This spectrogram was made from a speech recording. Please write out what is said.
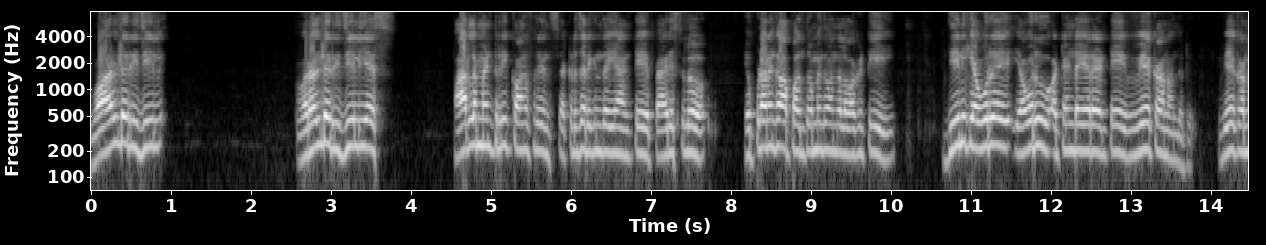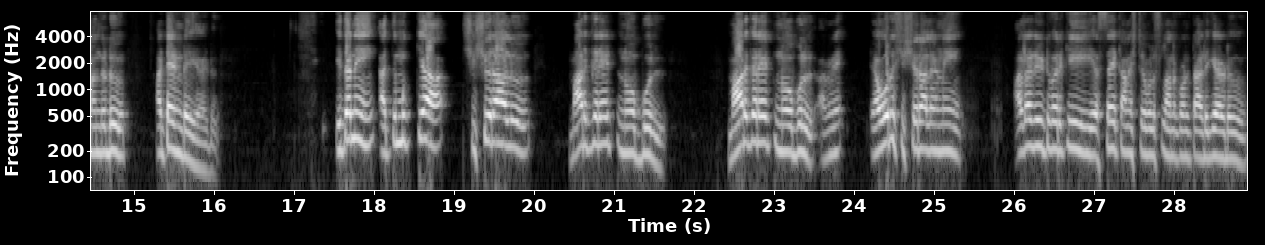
వరల్డ్ రిజిల్ వరల్డ్ రిజిలియస్ పార్లమెంటరీ కాన్ఫరెన్స్ ఎక్కడ జరిగిందయ్యా అంటే ప్యారిస్లో ఎప్పుడనగా పంతొమ్మిది వందల ఒకటి దీనికి ఎవరు ఎవరు అటెండ్ అయ్యారంటే వివేకానందుడు. వివేకానందుడు అటెండ్ అయ్యాడు. ఇతని అతి ముఖ్య శిష్యురాలు మార్గరెట్ నోబుల్. Margaret Noble. అనే ఎవరు శిష్యురాలని ఆల్రెడీ ఇటువరకు ఎస్ఐ కానిస్టేబుల్స్లో అనుకుంటా అడిగాడు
